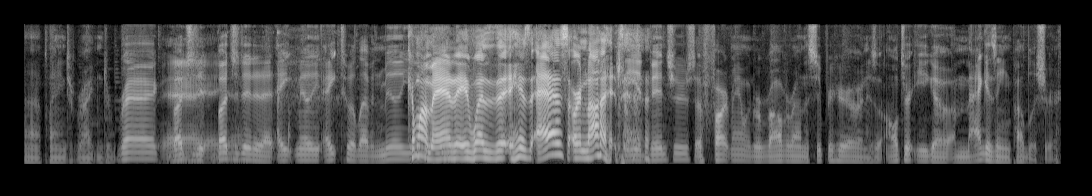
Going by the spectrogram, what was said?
Uh, planning to write and direct, Yeah, budgeted yeah, budgeted it at eight million, eight to eleven million. Come on, man. It was his ass or not? The adventures of Fartman would revolve around the superhero and his alter ego, a magazine publisher,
